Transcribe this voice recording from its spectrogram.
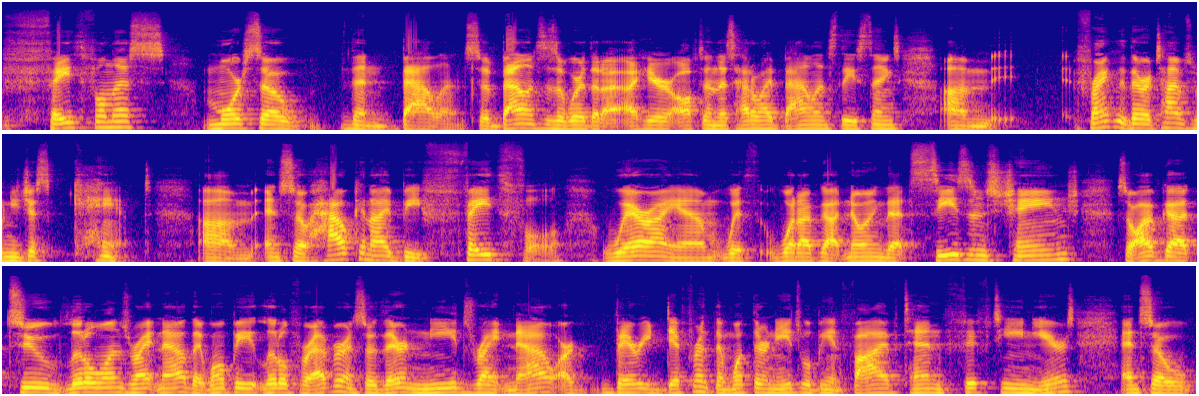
faithfulness more so than balance. So, balance is a word that I, I hear often. This, how do I balance these things? Um, frankly, there are times when you just can't. Um, and so, how can I be faithful where I am with what I've got, knowing that seasons change? So, I've got two little ones right now. They won't be little forever. And so, their needs right now are very different than what their needs will be in 5, 10, 15 years. And so,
